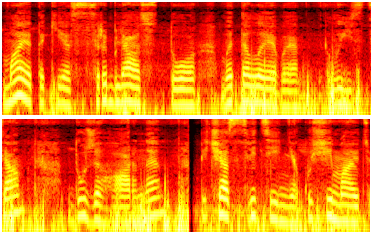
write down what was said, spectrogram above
Має таке сріблясто металеве листя, дуже гарне. Під час цвітіння кущі мають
